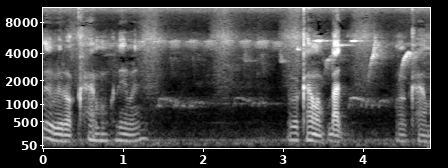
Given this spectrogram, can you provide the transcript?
វាវារកខាំគ្នាមិញវាខាំអត់ដាច់វាខាំ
